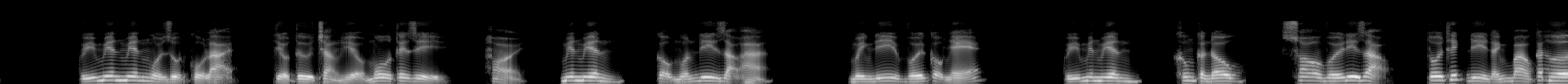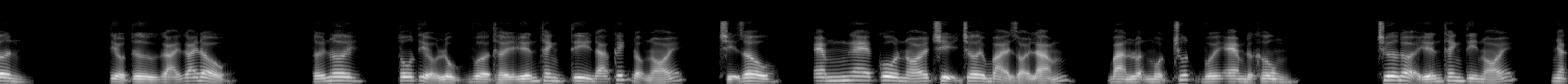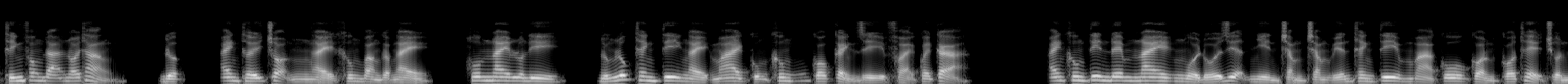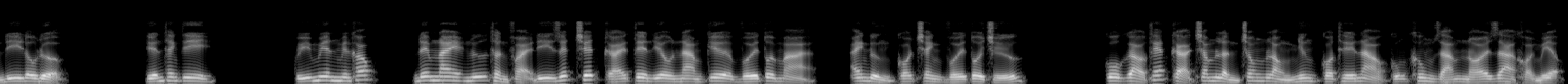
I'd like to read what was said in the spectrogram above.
Quý miên miên ngồi rụt cổ lại, tiểu t ử chẳng hiểu mô tê gì, hỏi, miên miên, cậu muốn đi dạo à? Mình đi với cậu nhé. Quý miên miên, không cần đâu, so với đi dạo, tôi thích đi đánh bao cắt hơn. Tiểu t ử gãi gãi đầu. Tới nơi tô tiểu lục vừa thấy yến thanh ti đã kích động nói, chị dâu, em nghe cô nói chị chơi bài giỏi lắm, bàn luận một chút với em được không? Chưa đợi yến thanh ti nói, nhạc thính phong đã nói thẳng, được, anh thấy chọn ngày không bằng gặp ngày, hôm nay luôn đi, đúng lúc thanh ti ngày mai cũng không có cảnh gì phải quay cả. Anh không tin đêm nay ngồi đối diện nhìn chằm chằm yến thanh ti mà cô còn có thể chuồn đi đâu được. Yến thanh ti quý miên miên khóc, đêm nay nữ thần phải đi giết chết cái tên yêu nam kia với tôi mà, anh đừng có tranh với tôi chứ. Cô gào thét cả trăm lần trong lòng nhưng có thế nào cũng không dám nói ra khỏi miệng.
